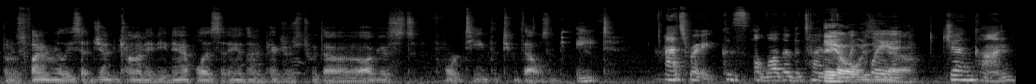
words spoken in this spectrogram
But it was finally released at Gen Con Indianapolis at Anaheim Pictures uh, August 14th of 2008. That's right, because a lot of the time They they would always, play yeah. at Gen Con.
